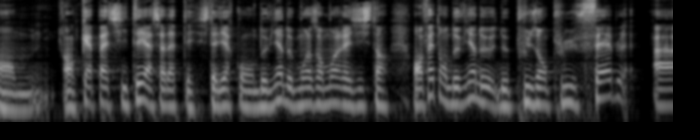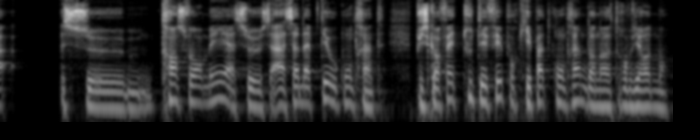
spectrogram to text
en, en capacité à s'adapter. C'est-à-dire qu'on devient de moins en moins résistant. En fait, on devient de, de plus en plus faible à se transformer, à se, à s'adapter aux contraintes. Puisqu'en fait, tout est fait pour qu'il n'y ait pas de contraintes dans notre environnement.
